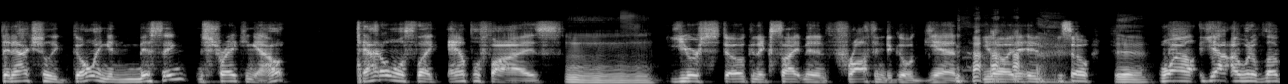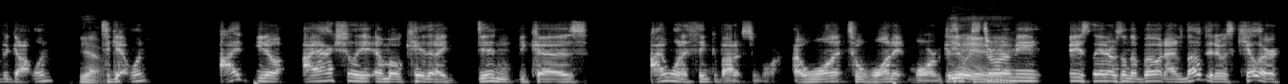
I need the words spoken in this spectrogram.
then actually going and missing and striking out, that almost like amplifies Mm, your stoke and excitement and frothing to go again. You know, and it, so yeah, while yeah, I would have loved to got one yeah. to get one. I you know I actually am okay that I didn't because I want to think about it some more. I want to want it more because Yeah, it was yeah, thrown yeah. at me days later. I was on the boat and I loved it. It was killer.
